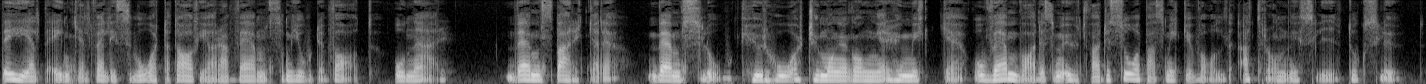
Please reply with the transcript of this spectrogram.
Det är helt enkelt väldigt svårt att avgöra vem som gjorde vad och när. Vem sparkade? Vem slog? Hur hårt? Hur många gånger? Hur mycket? Och vem var det som utförde så pass mycket våld att Ronnys liv tog slut?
